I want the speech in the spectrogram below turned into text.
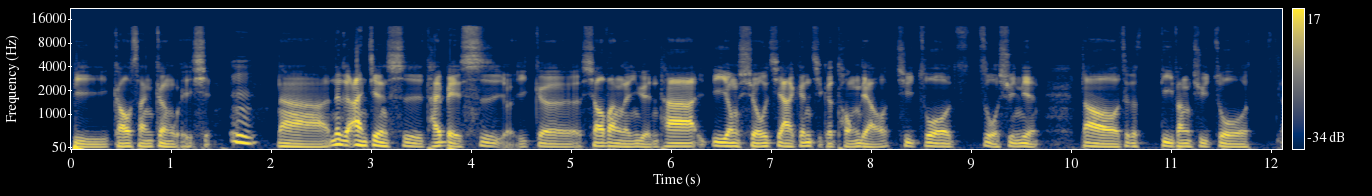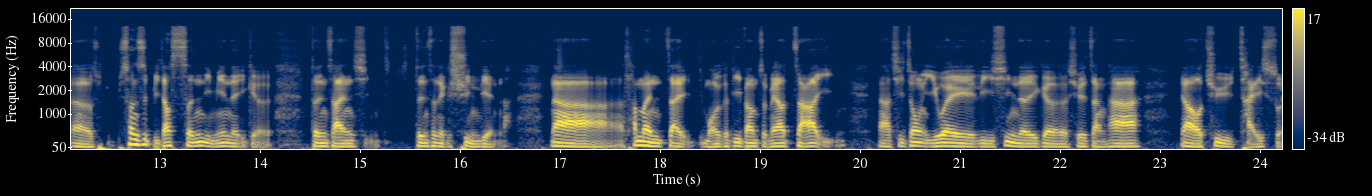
比高山更危险。嗯，那那个案件是台北市有一个消防人员，他利用休假跟几个同僚去做自我训练，到这个地方去做。呃，算是比较深里面的一个登山型登山的一个训练了。那他们在某一个地方准备要扎营，那其中一位李姓的一个学长，他要去采水，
